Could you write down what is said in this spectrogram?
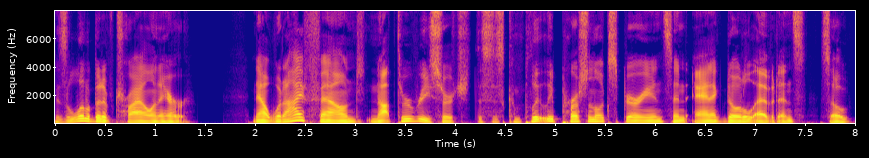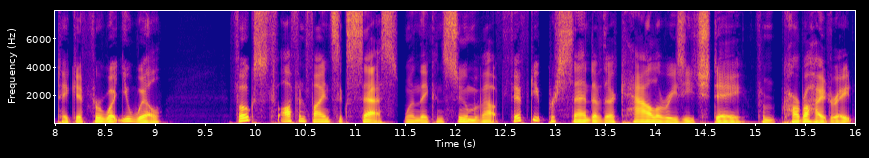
is a little bit of trial and error. Now, what I found, not through research, this is completely personal experience and anecdotal evidence, so take it for what you will. Folks often find success when they consume about 50% of their calories each day from carbohydrate,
